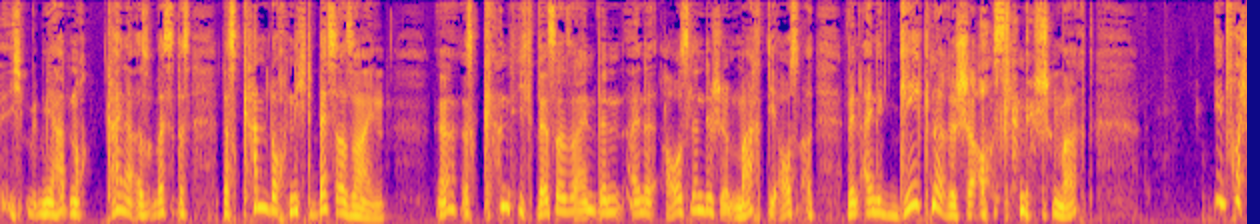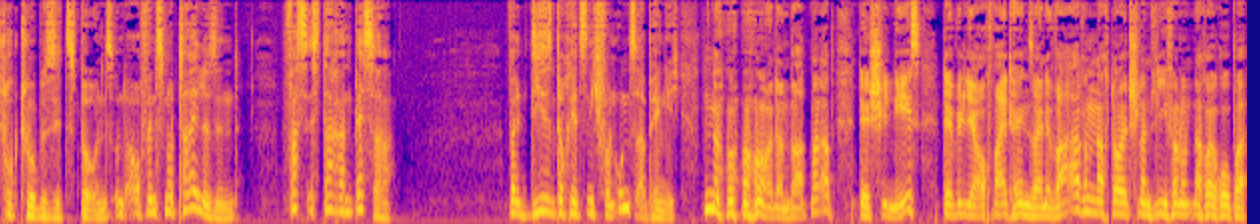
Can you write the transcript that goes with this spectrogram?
Ich, mir hat noch keiner, also weißt du, das, das kann doch nicht besser sein. Ja, es kann nicht besser sein, wenn eine ausländische Macht, die aus, wenn eine gegnerische ausländische Macht Infrastruktur besitzt bei uns und auch wenn es nur Teile sind. Was ist daran besser? Weil die sind doch jetzt nicht von uns abhängig. No, dann wart mal ab. Der Chines, der will ja auch weiterhin seine Waren nach Deutschland liefern und nach Europa.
